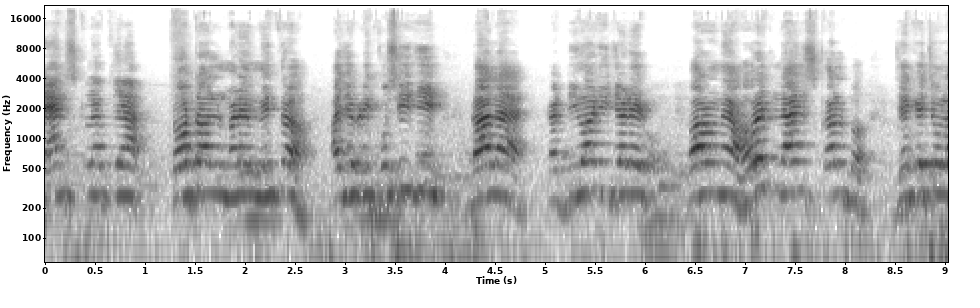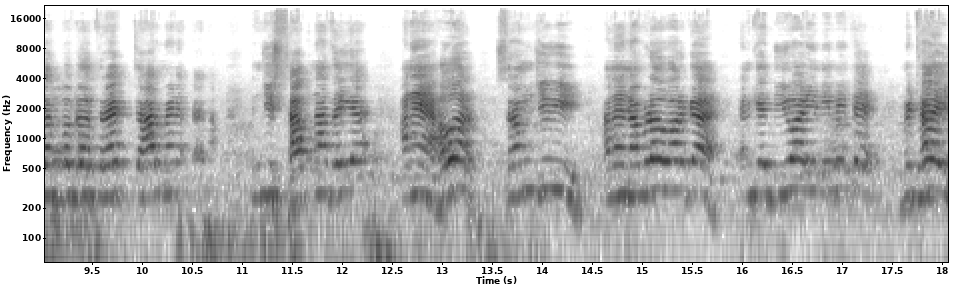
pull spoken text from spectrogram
લાયન્સ ક્લબ ત્યાં ટોટલ મળે મિત્ર. આજે આપણી ખુશીજી ગાલ કે દિવાળી જડે કારણે હવે જ લાયન્સ ક્લબ જે કે જો લગભગ ત્રેક ચાર મહિના પહેલા એની સ્થાપના થઈ છે. અને હવે શ્રમજીવી અને નબળો વર્ગ એમ કે દિવાળી નિમિત્તે મીઠાઈ,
